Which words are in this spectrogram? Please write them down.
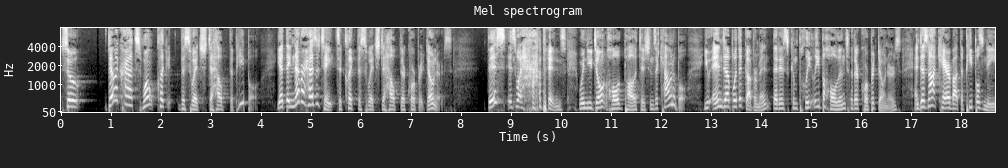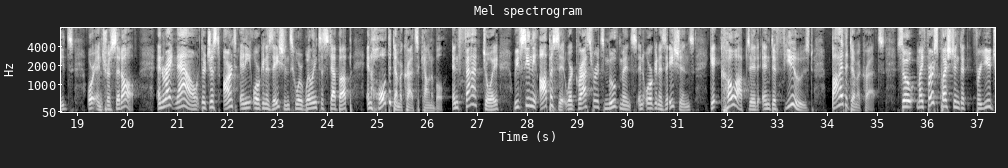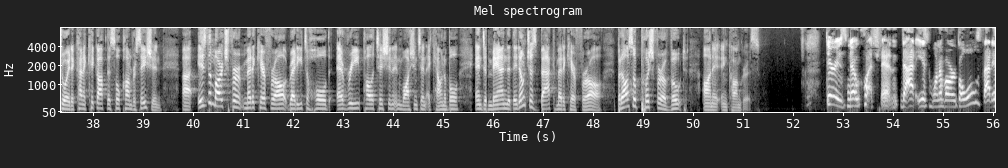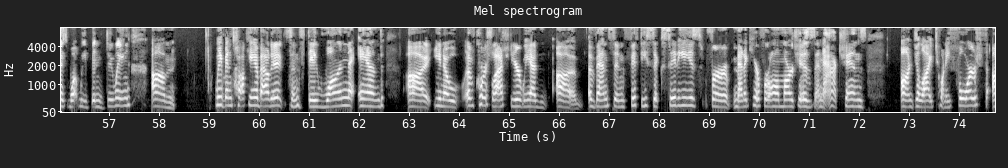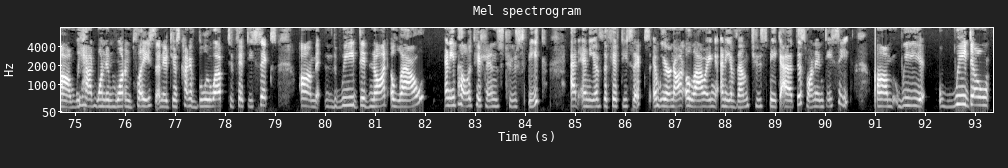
So Democrats won't click the switch to help the people, yet they never hesitate to click the switch to help their corporate donors. This is what happens when you don't hold politicians accountable. You end up with a government that is completely beholden to their corporate donors and does not care about the people's needs or interests at all. And right now, there just aren't any organizations who are willing to step up and hold the Democrats accountable. In fact, Joy, we've seen the opposite where grassroots movements and organizations get co-opted and diffused by the Democrats. So my first question to, for you, Joy, to kind of kick off this whole conversation, uh, is the March for Medicare for All ready to hold every politician in Washington accountable and demand that they don't just back Medicare for All, but also push for a vote on it in Congress? There is no question. That is one of our goals. That is what we've been doing. Um, we've been talking about it since day one. And, uh, you know, of course, last year we had uh, events in 56 cities for Medicare for All marches and actions on July 24th. Um, we had one in one place and it just kind of blew up to 56. Um, we did not allow any politicians to speak at any of the 56, and we are not allowing any of them to speak at this one in DC. Um, we we don't.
